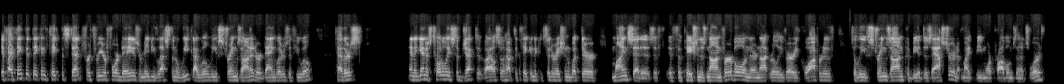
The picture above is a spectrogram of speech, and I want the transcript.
If I think that they can take the stent for three or four days or maybe less than a week, I will leave strings on it or danglers, if you will, tethers and again it's totally subjective. I also have to take into consideration what their mindset is. If if the patient is nonverbal and they're not really very cooperative to leave strings on could be a disaster and it might be more problems than it's worth.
